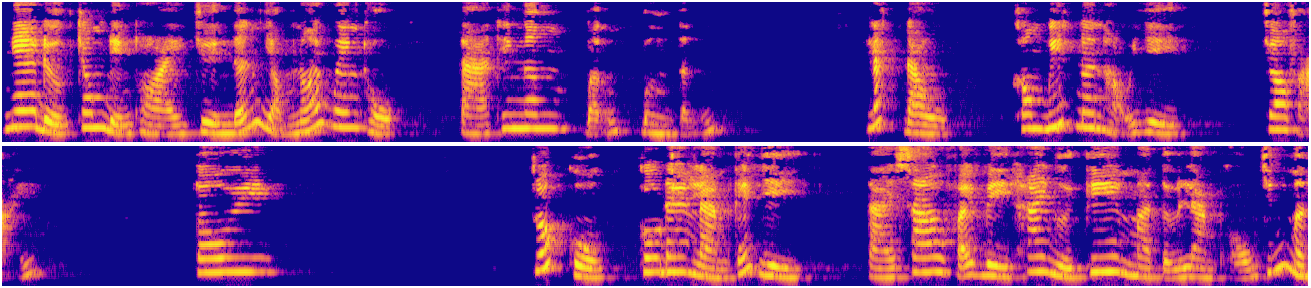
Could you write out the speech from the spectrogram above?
Nghe được trong điện thoại truyền đến giọng nói quen thuộc, tạ thiên ngân vẫn bừng tỉnh. Lắc đầu, không biết nên hỏi gì, cho phải. Tôi... Rốt cuộc cô đang làm cái gì? Tại sao phải vì hai người kia mà tự làm khổ chính mình?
